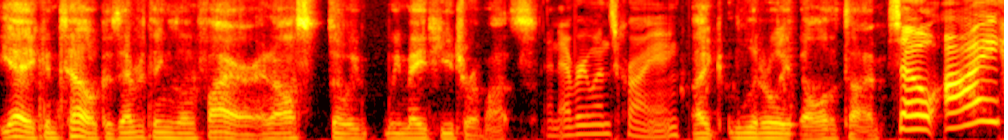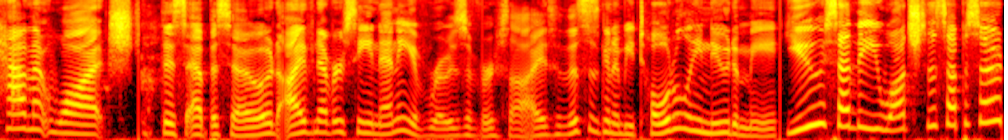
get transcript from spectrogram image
Yeah, you can tell because everything's on fire, and also we we made huge robots and everyone's crying. like literally all the time. So I haven't watched this episode. I've never seen any of Rose of Versailles, so this is going to be totally new to me. You said that you watched this episode?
